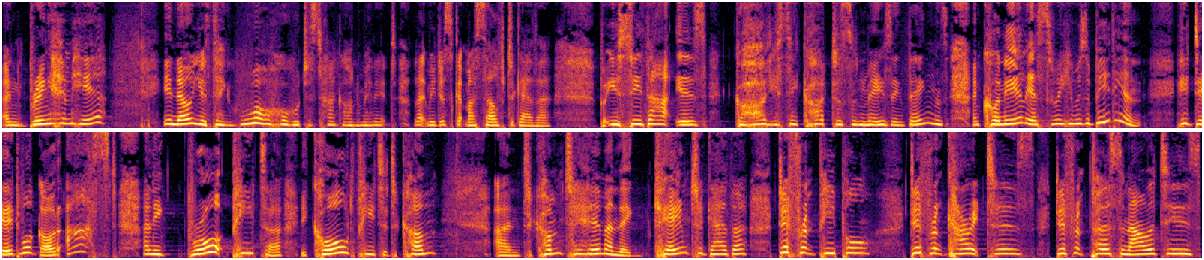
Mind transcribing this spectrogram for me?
and bring him here? You know, you think, Whoa, just hang on a minute. Let me just get myself together. But you see, that is God. You see, God does amazing things. And Cornelius, he was obedient. He did what God asked. And he brought Peter, he called Peter to come and to come to him, and they came together, different people, different characters, different personalities,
